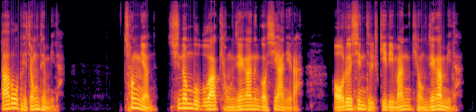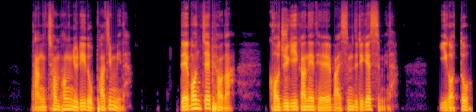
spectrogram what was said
따로 배정됩니다. 청년, 신혼부부와 경쟁하는 것이 아니라 어르신들끼리만 경쟁합니다. 당첨 확률이 높아집니다. 네 번째 변화, 거주 기간에 대해 말씀드리겠습니다. 이것도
